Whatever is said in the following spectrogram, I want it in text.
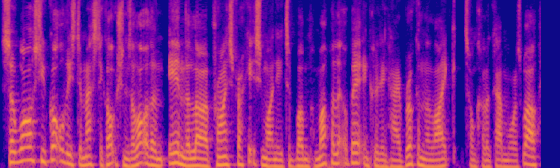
So whilst you've got all these domestic options, a lot of them in the lower price brackets, you might need to bump them up a little bit, including Harry Brook and the like, Tom Kohler-Cadmore as well.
